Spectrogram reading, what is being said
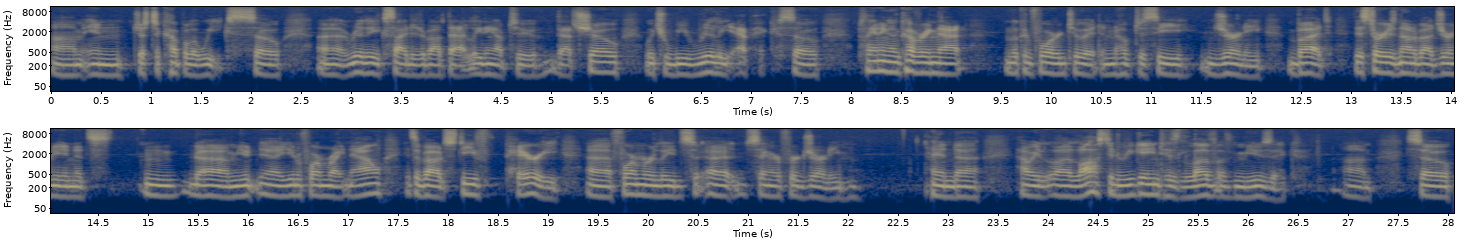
um, in just a couple of weeks. So, uh, really excited about that leading up to that show, which will be really epic. So, planning on covering that. Looking forward to it and hope to see Journey. But this story is not about Journey and its um, uh, uniform right now. It's about Steve Perry, uh, former lead uh, singer for Journey, and uh, how he uh, lost and regained his love of music. Um, so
